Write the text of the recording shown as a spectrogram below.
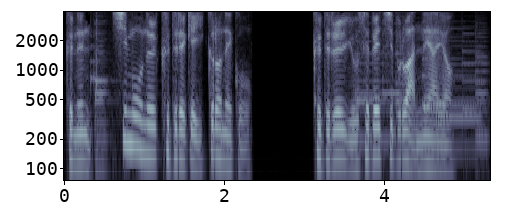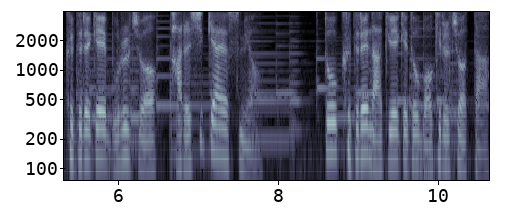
그는 시므온을 그들에게 이끌어내고 그들을 요셉의 집으로 안내하여 그들에게 물을 주어 발을 씻게 하였으며 또 그들의 나귀에게도 먹이를 주었다.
